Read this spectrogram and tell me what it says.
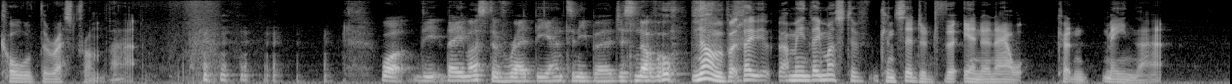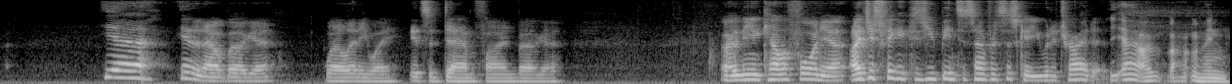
called the restaurant that. What? The they must have read the Anthony Burgess novel. No, but they. I mean, they must have considered that In and Out couldn't mean that. Yeah, In and Out Burger. Well, anyway, it's a damn fine burger. Only in California. I just figured because you've been to San Francisco, you would have tried it. Yeah, I, I mean,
